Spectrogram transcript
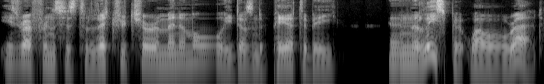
his references to literature are minimal. He doesn't appear to be in the least bit well read.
